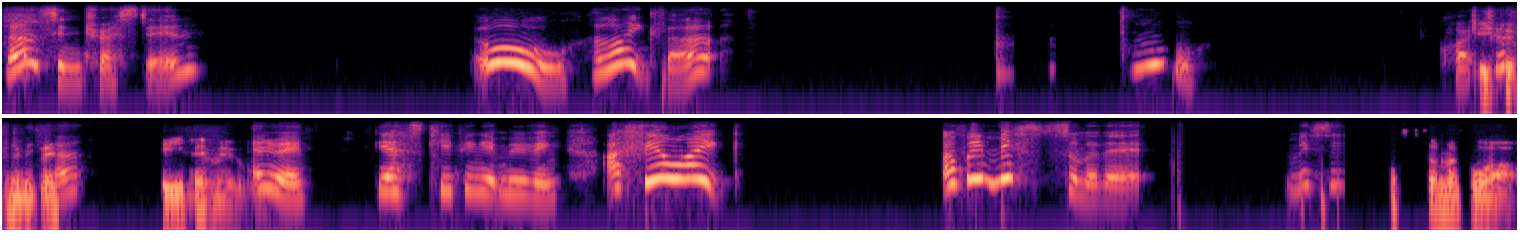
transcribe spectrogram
That's interesting. Oh, I like that. Ooh. Quite Keep chuffed with that. Keep it moving. Anyway, yes, keeping it moving. I feel like have we missed some of it? Missing Some of what?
